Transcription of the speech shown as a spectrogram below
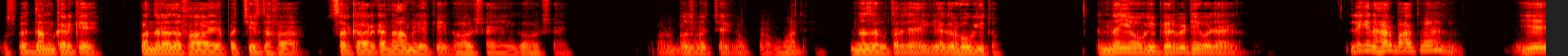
اس پہ دم کر کے پندرہ دفعہ یا پچیس دفعہ سرکار کا نام لے کے گور شاہی گور شاہی۔ اور بس بچے کے اوپر گھما دیں نظر اتر جائے گی، اگر ہوگی تو۔ نہیں ہوگی پھر بھی ٹھیک ہو جائے گا۔ لیکن ہر بات میں یہ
